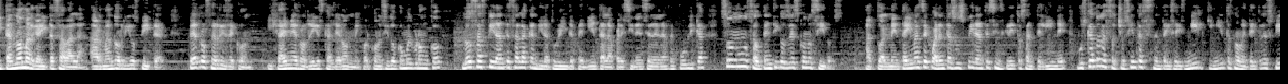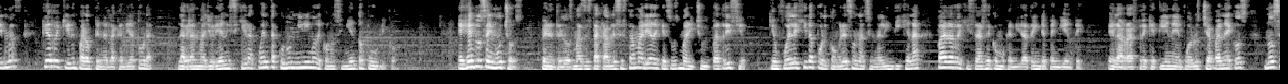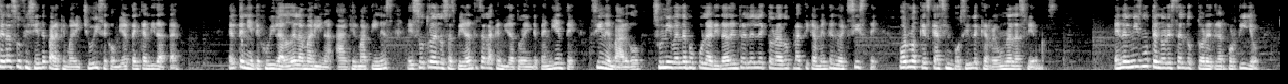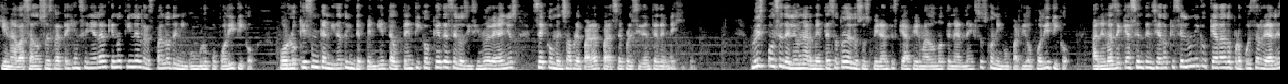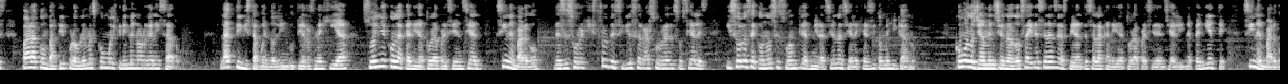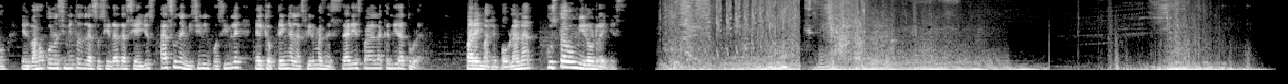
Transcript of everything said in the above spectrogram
Citando a Margarita Zavala, Armando Ríos Peter, Pedro Ferris de Con y Jaime Rodríguez Calderón, mejor conocido como el Bronco, los aspirantes a la candidatura independiente a la presidencia de la República son unos auténticos desconocidos. Actualmente hay más de 40 aspirantes inscritos ante el INE buscando las 866.593 firmas que requieren para obtener la candidatura. La gran mayoría ni siquiera cuenta con un mínimo de conocimiento público. Ejemplos hay muchos, pero entre los más destacables está María de Jesús Marichuy Patricio, quien fue elegida por el Congreso Nacional Indígena para registrarse como candidata independiente. El arrastre que tiene en pueblos chiapanecos no será suficiente para que Marichuy se convierta en candidata. El teniente jubilado de la Marina, Ángel Martínez, es otro de los aspirantes a la candidatura independiente. Sin embargo, su nivel de popularidad entre el electorado prácticamente no existe, por lo que es casi imposible que reúna las firmas. En el mismo tenor está el doctor Edgar Portillo, quien ha basado su estrategia en señalar que no tiene el respaldo de ningún grupo político, por lo que es un candidato independiente auténtico que desde los 19 años se comenzó a preparar para ser presidente de México. Luis Ponce de León Armenta es otro de los suspirantes que ha afirmado no tener nexos con ningún partido político, además de que ha sentenciado que es el único que ha dado propuestas reales para combatir problemas como el crimen organizado. La activista Gwendolyn Gutiérrez Mejía sueña con la candidatura presidencial, sin embargo, desde su registro decidió cerrar sus redes sociales y solo se conoce su amplia admiración hacia el ejército mexicano. Como los ya mencionados, hay decenas de aspirantes a la candidatura presidencial independiente. Sin embargo, el bajo conocimiento de la sociedad hacia ellos hace una emisión imposible el que obtengan las firmas necesarias para la candidatura. Para Imagen Poblana, Gustavo Mirón Reyes.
